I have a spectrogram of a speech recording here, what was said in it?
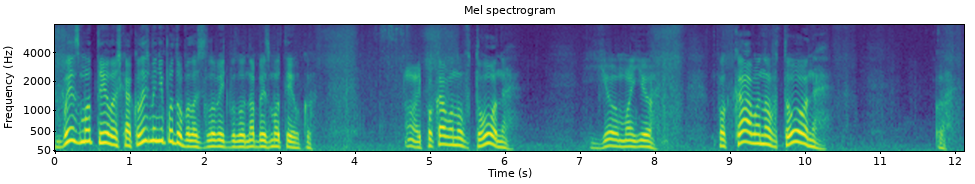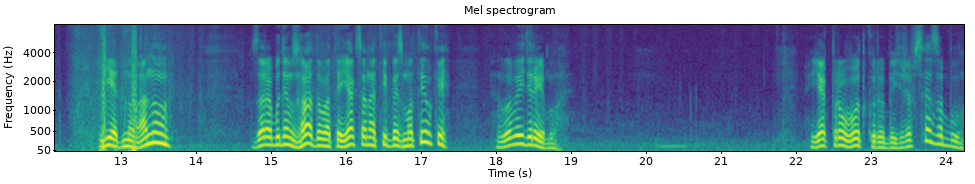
Без мотилочка. Колись мені подобалось зловити було на безмотилку. Ой, поки воно втоне. Йо-моє. Поки воно втоне. О, є дно. А ну. Зараз будемо згадувати, як це на ті безмотилки ловить рибу. Як проводку робить, вже все забув.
